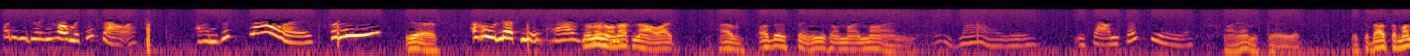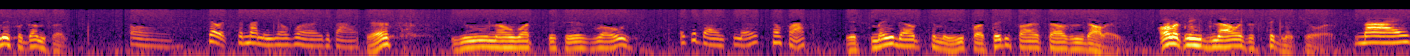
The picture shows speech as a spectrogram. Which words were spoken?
What are you doing home at this hour? And with flowers. For me? Yes. Oh, let me have No, no, no, not now. I have other things on my mind. Oh, my, you, you sound so serious. I am serious. It's about the money for Gunther. Oh, so it's the money you're worried about. Yes? You know what this is, Rose? It's a banknote, so what? It's made out to me for $35,000. All it needs now is a signature. My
